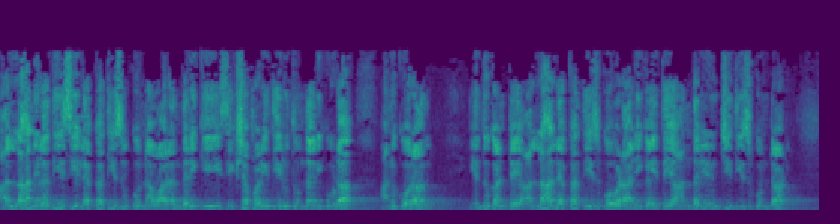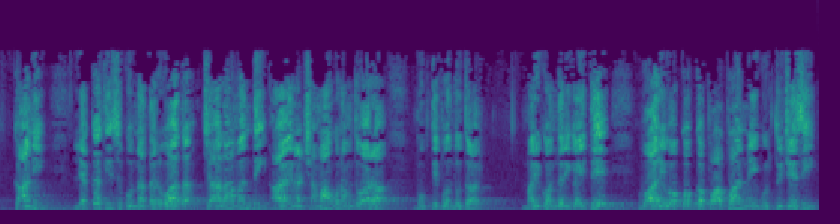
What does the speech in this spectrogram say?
అల్లాహ్ నిలదీసి లెక్క తీసుకున్న వారందరికీ శిక్ష పడి తీరుతుందని కూడా అనుకోరాదు. ఎందుకంటే అల్లాహ్ లెక్క తీసుకోవడానికైతే అందరి నుంచి తీసుకుంటాడు. కానీ లెక్క తీసుకున్న తరువాత చాలా మంది ఆయన క్షమాగుణం ద్వారా ముక్తి పొందుతారు. మరికొందరికైతే వారి ఒక్కొక్క పాపాన్ని గుర్తు చేసి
